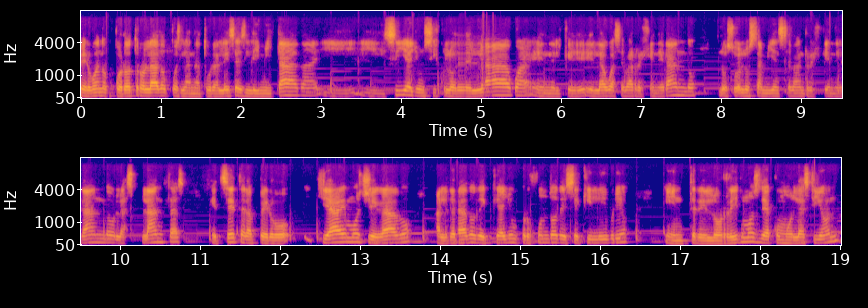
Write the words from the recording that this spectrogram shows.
pero bueno, por otro lado, pues la naturaleza es limitada y, y, sí hay un ciclo del agua en el que el agua se va regenerando, los suelos también se van regenerando, las plantas, etcétera, pero ya hemos llegado al grado de que hay un profundo desequilibrio entre los ritmos de acumulación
